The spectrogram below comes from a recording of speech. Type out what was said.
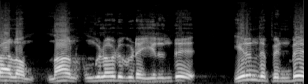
காலம் நான் உங்களோடு கூட இருந்து இருந்த பின்பு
